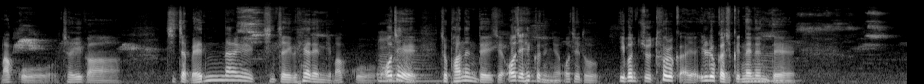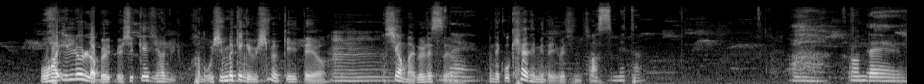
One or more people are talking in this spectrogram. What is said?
맞고, 저희가 진짜 맨날 진짜 이거 해야 되는 게 맞고, 음. 어제 저 봤는데 이제 어제 했거든요. 어제도 이번 주 토요일까지, 일요일까지 끝냈는데, 와, 일요일 날 몇, 몇십 개지? 한, 한 50몇 개, 60몇 개 있대요. 음. 시간 많이 걸렸어요. 네. 근데 꼭 해야 됩니다, 이거 진짜. 맞습니다. 아, 그런데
